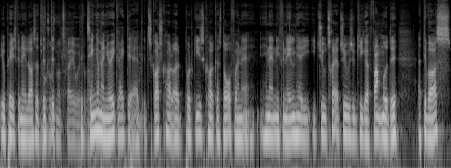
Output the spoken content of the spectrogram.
europæisk finale også. Det, 2003 det, det, det tænker man jo ikke rigtigt, at et skotsk hold og et portugisisk hold kan stå for hinanden i finalen her i, i 2023, hvis vi kigger frem mod det. At det var også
